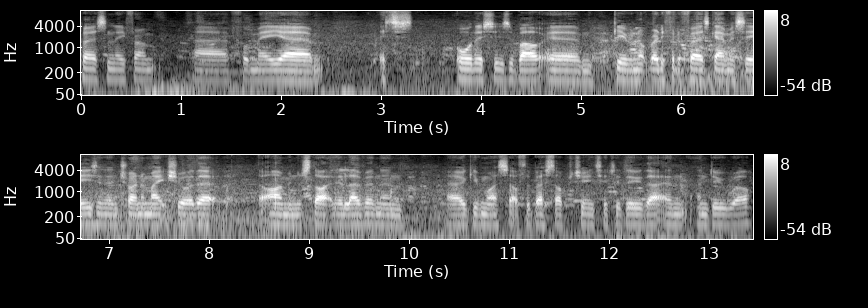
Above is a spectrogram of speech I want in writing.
personally from uh, for me. Um, it's all this is about um, gearing up ready for the first game of season and trying to make sure that, that I'm in the starting 11 and uh, giving myself the best opportunity to do that and, and do well.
